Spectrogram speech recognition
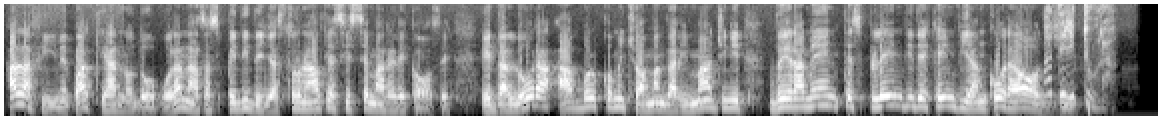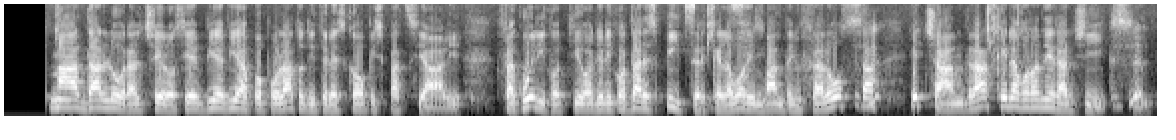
Alla fine, qualche anno dopo, la NASA spedì degli astronauti a sistemare le cose e da allora Hubble cominciò a mandare immagini veramente splendide che invia ancora oggi. Addirittura. Ma da allora il cielo si è via via popolato di telescopi spaziali, fra cui ti voglio ricordare Spitzer che lavora in banda infrarossa e Chandra che lavora nei raggi X.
